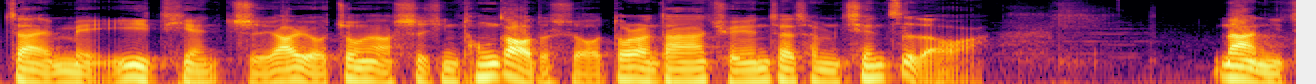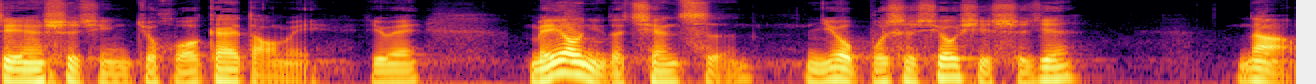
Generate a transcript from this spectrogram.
在每一天只要有重要事情通告的时候，都让大家全员在上面签字的话。那你这件事情就活该倒霉，因为没有你的签字，你又不是休息时间，那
